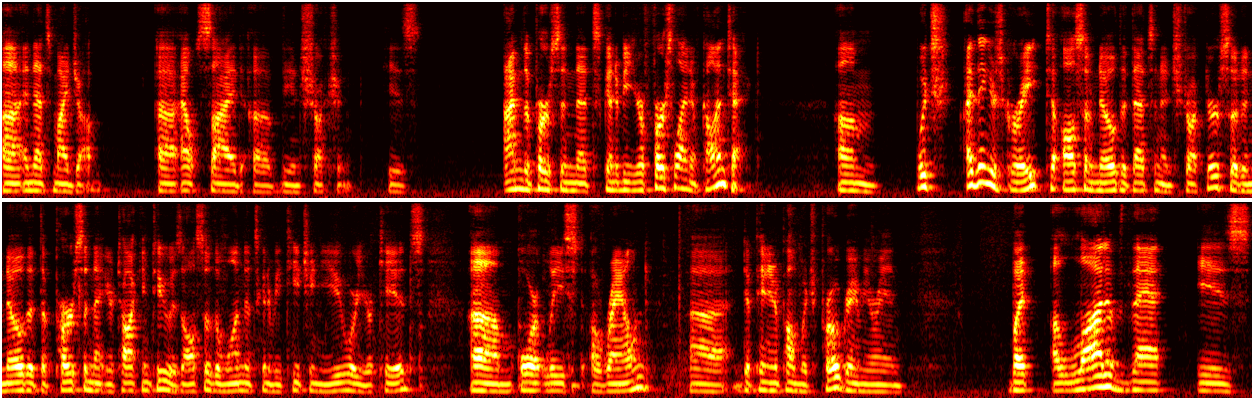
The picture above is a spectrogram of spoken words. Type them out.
uh, and that's my job uh, outside of the instruction. Is I'm the person that's going to be your first line of contact, um, which I think is great to also know that that's an instructor. So to know that the person that you're talking to is also the one that's going to be teaching you or your kids, um, or at least around uh, depending upon which program you're in. But a lot of that is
